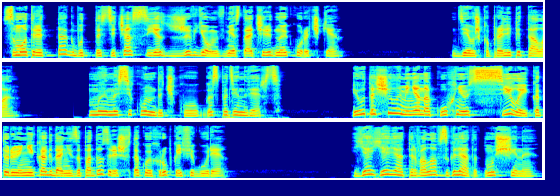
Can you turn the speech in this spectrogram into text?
Смотрит так, будто сейчас съест живьем вместо очередной курочки. Девушка пролепетала. «Мы на секундочку, господин Верс» и утащила меня на кухню с силой, которую никогда не заподозришь в такой хрупкой фигуре. Я еле оторвала взгляд от мужчины,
